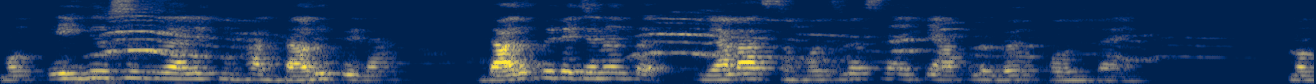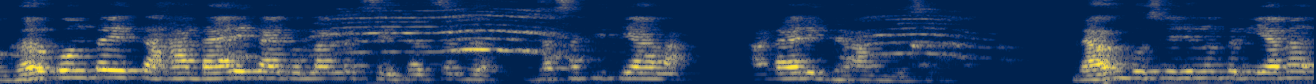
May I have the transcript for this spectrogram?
मग एक दिवस झाले की हा दारू पिला. दारू पिल्याच्या नंतर याला समजलंच नाही की आपलं घर कोणतं आहे. मग घर कोणतं आहे? तर हा डायरेक्ट काय करू लागला? शेजारचं घर. जसा तिथे आला हा डायरेक्ट घरात घुसला घरात बसल्याच्या नंतर यानं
